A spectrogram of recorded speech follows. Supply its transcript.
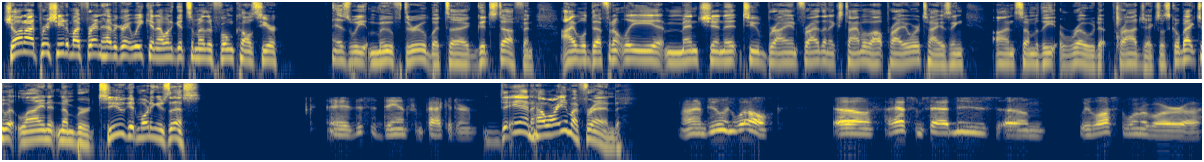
Sean, I appreciate it, my friend. Have a great weekend. I want to get some other phone calls here as we move through, but uh, good stuff. And I will definitely mention it to Bryan Frye the next time about prioritizing on some of the road projects. Let's go back to it. Line at number two. Good morning. Who's this? Hey, this is Dan from Pachyderm. Dan, how are you, my friend? I'm doing well. Uh, I have some sad news. Um, we lost one of our uh,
